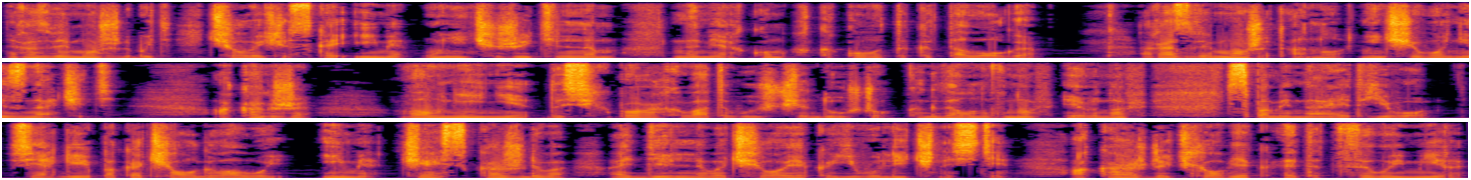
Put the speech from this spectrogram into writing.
Разве может быть человеческое имя уничижительным номерком какого-то каталога? Разве может оно ничего не значить? А как же волнение, до сих пор охватывающее душу, когда он вновь и вновь вспоминает его? Сергей покачал головой. Имя – часть каждого отдельного человека его личности, а каждый человек – это целый мир,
